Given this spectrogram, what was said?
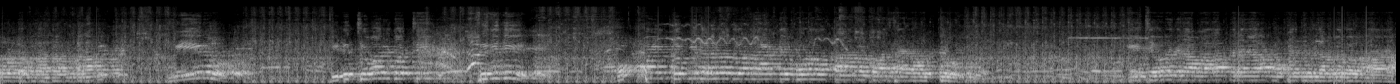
రెండు కొనసాగుతున్నవి మీరు ఇటు చివరికి వచ్చి తిరిగి ముప్పై తొమ్మిది అడుగుల నాటి మూడవ స్థానంలో కొనసాగవచ్చు. ఈ చివరికి రావాలా? తిరగాల? ముప్పై తొమ్మిది అడుగులు రాగా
